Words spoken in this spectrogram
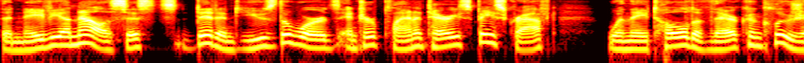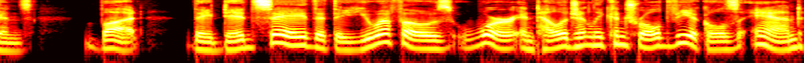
The Navy analysts didn't use the words interplanetary spacecraft when they told of their conclusions, but they did say that the UFOs were intelligently controlled vehicles and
